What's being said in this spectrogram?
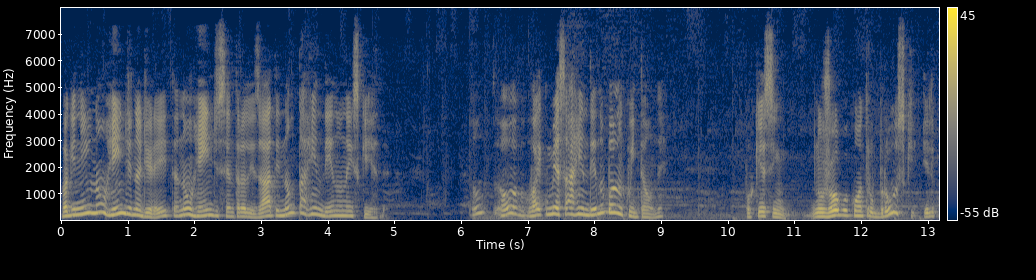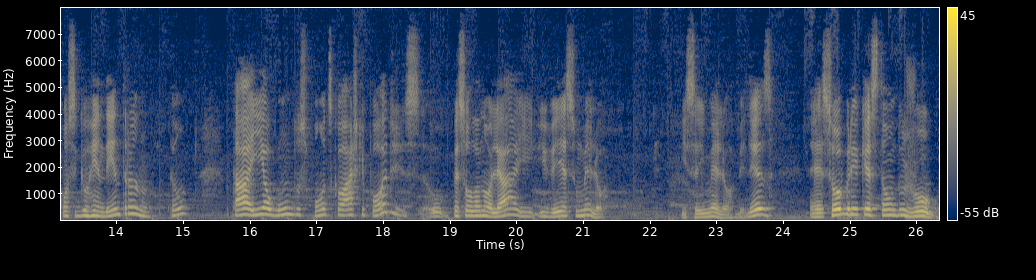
Vagninho não rende na direita, não rende centralizado e não tá rendendo na esquerda. Então, vai começar a render no banco então, né? Porque assim, no jogo contra o Brusque, ele conseguiu render entrando. Então, tá aí algum dos pontos que eu acho que pode o pessoal lá olhar e, e ver o melhor. Isso aí melhor, beleza? É, sobre a questão do jogo,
